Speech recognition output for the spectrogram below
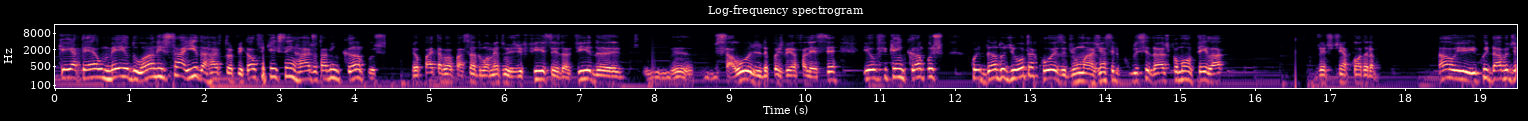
Fiquei até o meio do ano e saí da Rádio Tropical, fiquei sem rádio, estava em Campos. Meu pai estava passando momentos difíceis da vida, de saúde, depois veio a falecer, e eu fiquei em Campos cuidando de outra coisa, de uma agência de publicidade que eu montei lá. A gente tinha conta da e, e cuidava de,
